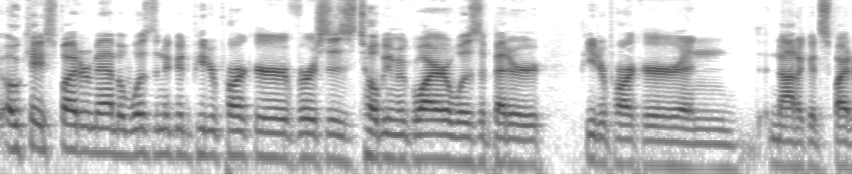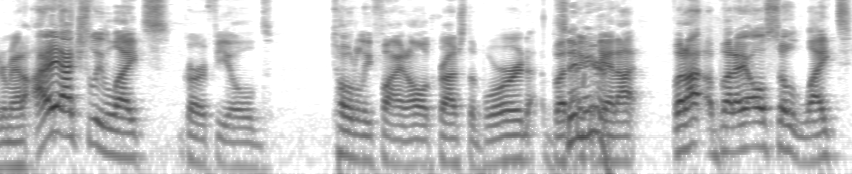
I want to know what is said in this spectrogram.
okay Spider-Man, but wasn't a good Peter Parker. Versus Tobey Maguire was a better Peter Parker and not a good Spider-Man. I actually liked Garfield totally fine all across the board, but Same here. I but I but I also liked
